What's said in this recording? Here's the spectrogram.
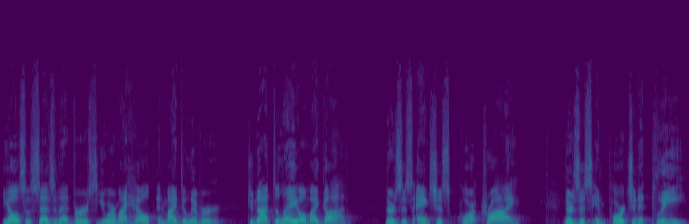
He also says in that verse, You are my help and my deliverer. Do not delay, O my God. There's this anxious cry, there's this importunate plea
